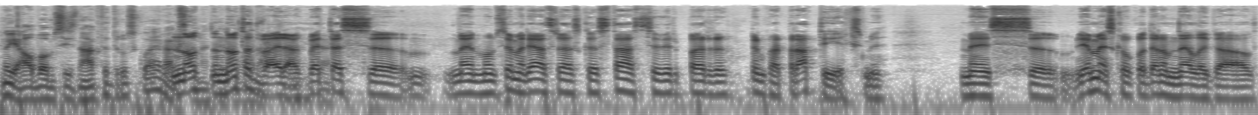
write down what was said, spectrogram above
Nu, ja albums iznāk, tad drusku vairāk. No, nu, no tad vairāk, bet tas, mē, mums vienmēr jāatcerās, ka stāsts jau ir par, pirmkārt par attieksmi. Mēs, ja mēs kaut ko darām nelegāli,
